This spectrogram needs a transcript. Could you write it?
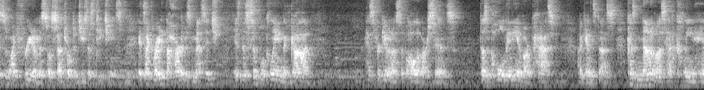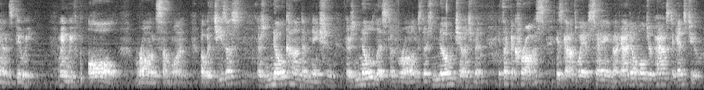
This is why freedom is so central to Jesus' teachings. It's like right at the heart of his message is this simple claim that God has forgiven us of all of our sins, doesn't hold any of our past against us, because none of us have clean hands, do we? I mean, we've all wronged someone. But with Jesus, there's no condemnation, there's no list of wrongs, there's no judgment. It's like the cross is God's way of saying, like, I don't hold your past against you.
